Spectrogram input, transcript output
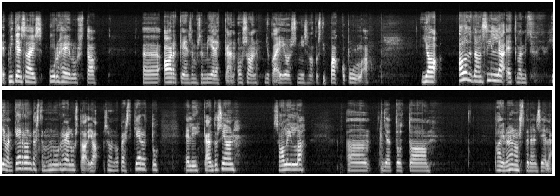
että miten sais urheilusta öö, arkeen semmoisen mielekkään osan, joka ei olisi niin sanotusti pakko pullaa. Ja aloitetaan sillä, että mä nyt hieman kerron tästä mun urheilusta ja se on nopeasti kerrottu. Eli käyn tosiaan salilla ää, ja tota, painoja nostelen siellä.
